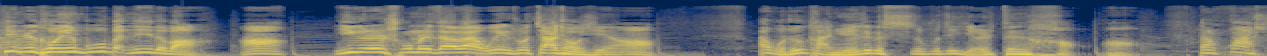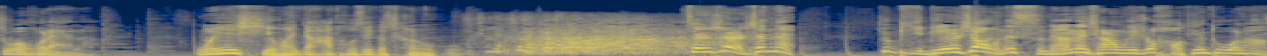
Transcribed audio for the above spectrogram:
听你这口音不是本地的吧？啊，一个人出门在外，我跟你说加小心啊！哎，我就感觉这个师傅这人真好啊。但话说回来了，我也喜欢丫头这个称呼，真事儿，真的，就比别人叫我那死娘娘腔，我跟你说好听多了。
